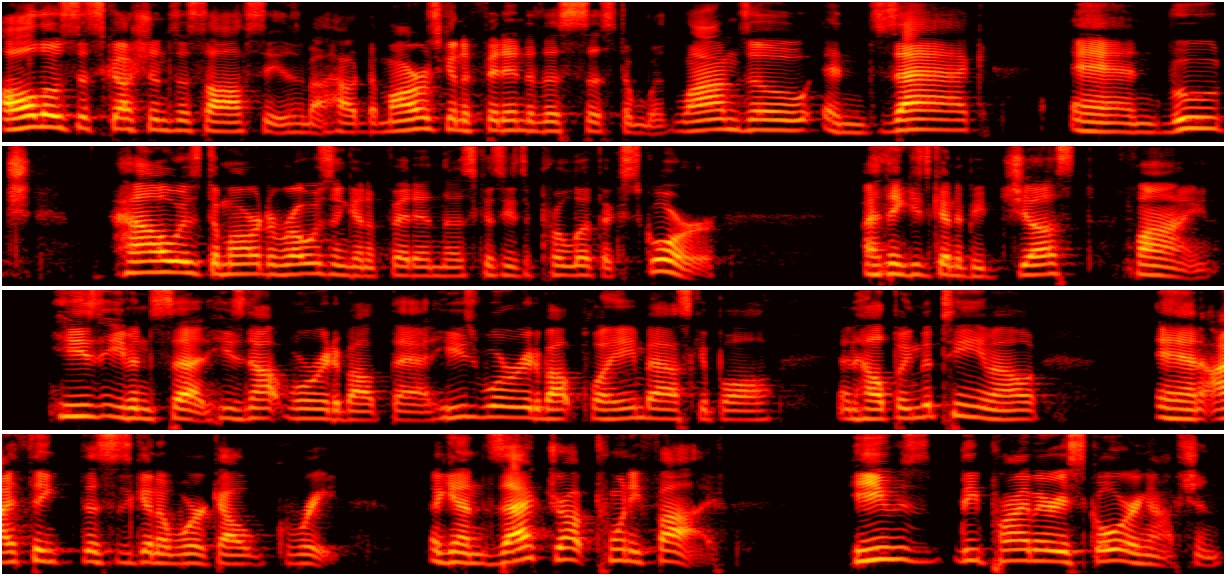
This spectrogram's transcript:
all those discussions this offseason about how DeMar is going to fit into this system with Lonzo and Zach and Vooch. How is DeMar DeRozan going to fit in this because he's a prolific scorer? I think he's going to be just fine. He's even said he's not worried about that. He's worried about playing basketball and helping the team out. And I think this is going to work out great. Again, Zach dropped 25. He was the primary scoring option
